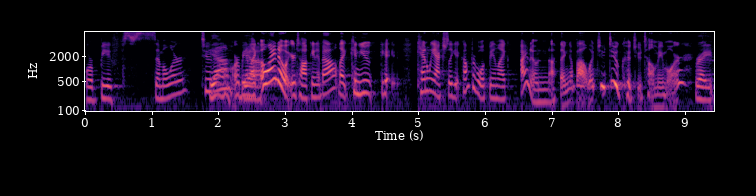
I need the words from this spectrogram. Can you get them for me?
or be f- similar to Yeah, them or being like, oh, I know what you're talking about. Like, can you can we actually get comfortable with being like, I know nothing about what you do. Could you tell me more? Right.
